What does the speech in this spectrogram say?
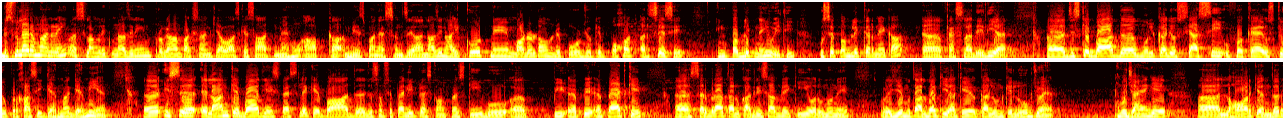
بسم اللہ الرحمن الرحیم، السلام علیکم ناظرین۔ پروگرام پاکستان کی آواز کے ساتھ میں ہوں آپ کا میزبان احسن ضیاء۔ ناظرین، ہائی کورٹ نے ماڈل ٹاؤن رپورٹ جو کہ بہت عرصے سے ان پبلک نہیں ہوئی تھی، اسے پبلک کرنے کا فیصلہ دے دیا ہے۔ جس کے بعد ملک کا جو سیاسی افق ہے، اس کے اوپر خاصی گہمہ گہمی ہے۔ اس اعلان کے بعد یا اس فیصلے کے بعد جو سب سے پہلی پریس کانفرنس کی، وہ پیٹ کے سربراہ تعلق قادری صاحب نے کی اور انہوں نے یہ مطالبہ کیا کہ کل ان کے لوگ جو ہیں وہ جائیں گے لاہور کے اندر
